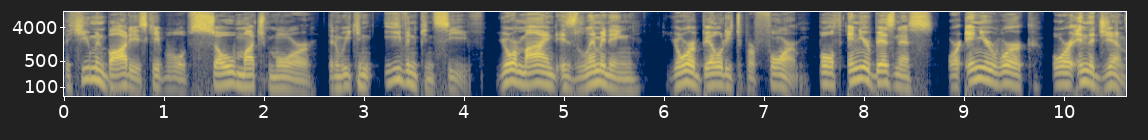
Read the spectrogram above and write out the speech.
The human body is capable of so much more than we can even conceive. Your mind is limiting your ability to perform, both in your business or in your work or in the gym.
